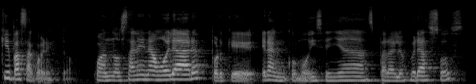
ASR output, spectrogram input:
¿Qué pasa con esto? cuando salen a volar, porque eran como diseñadas para los brazos,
